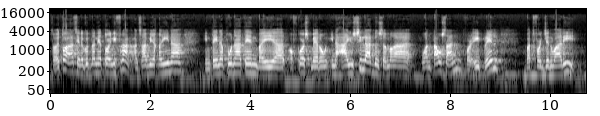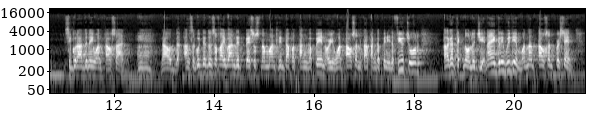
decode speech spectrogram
So, ito ha, sinagot na ni Attorney Frank. Ang sabi niya kanina, hintayin na po natin by, uh, of course, merong inaayos sila dun sa mga 1,000 for April. But for January, sigurado na yung 1,000. Now, the- ang sagot niya dun sa 500 pesos na monthly dapat tanggapin or yung 1,000 na tatanggapin in the future, talagang technology. And I agree with him, 1,000%.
